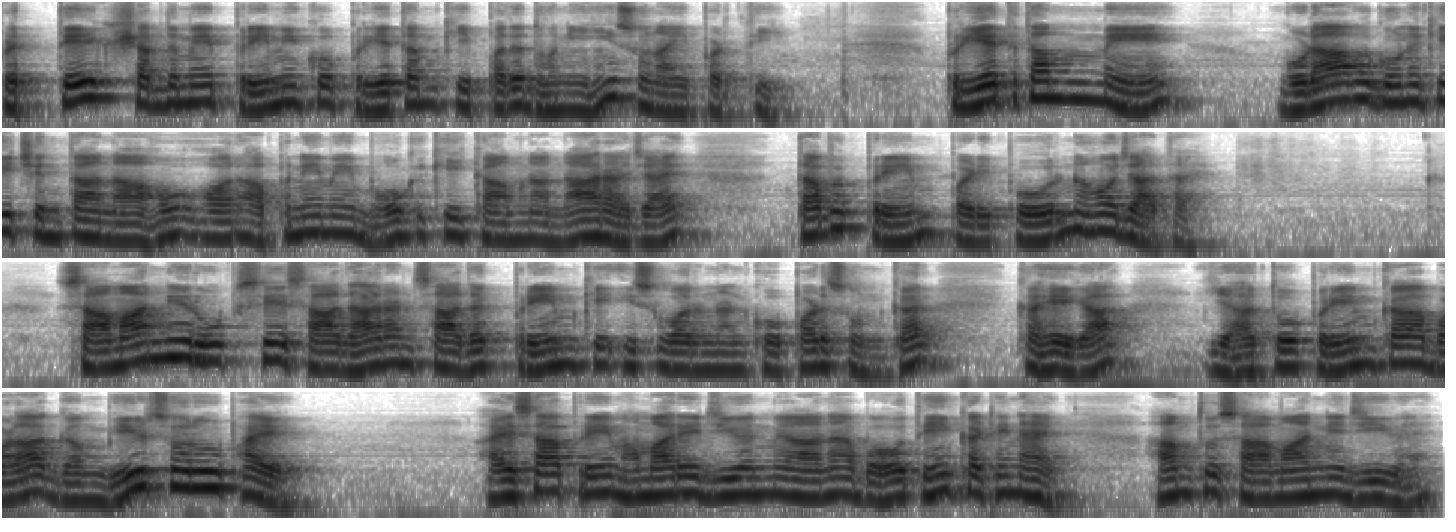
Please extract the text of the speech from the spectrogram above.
प्रत्येक शब्द में प्रेमी को प्रियतम की पदध्वनि ही सुनाई पड़ती। प्रियतम में गुणावगुण की चिंता ना हो और अपने में भोग की कामना ना रह जाए, तब प्रेम परिपूर्ण हो जाता है। सामान्य रूप से साधारण साधक प्रेम के इस वर्णन को पढ़ सुनकर कहेगा, यह तो प्रेम का बड़ा गंभीर स्वरूप है। ऐसा प्रेम हमारे जीवन में आना बहुत ही कठिन है। हम तो सामान्य जीव हैं।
